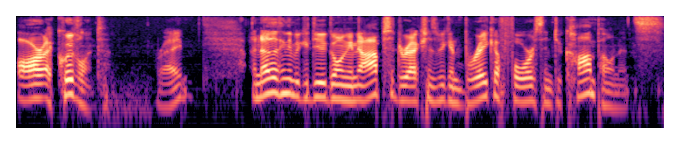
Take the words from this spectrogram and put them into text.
are equivalent, right? Another thing that we could do going in the opposite direction is we can break a force into components.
